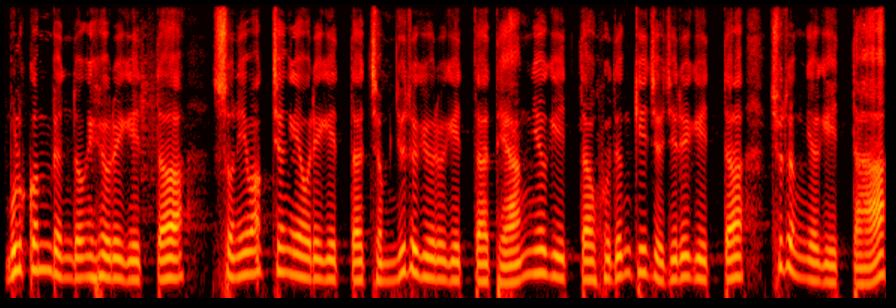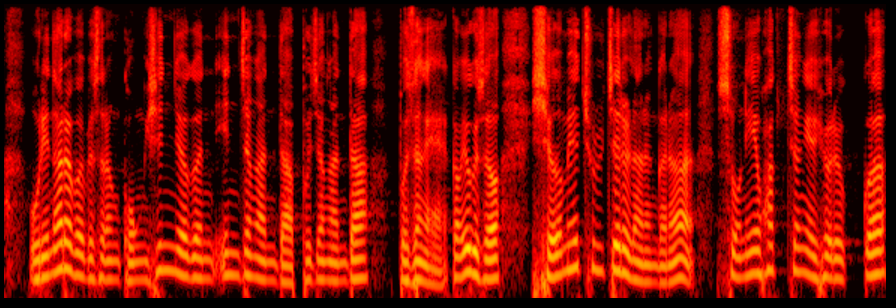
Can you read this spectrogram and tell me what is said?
물권 변동의 효력이 있다. 순위 확정의 효력이 있다. 점유적 효력이 있다. 대항력이 있다. 후등기 저지력이 있다. 추정력이 있다. 우리나라 법에서는 공신력은 인정한다. 부정한다. 부정해. 그럼 여기서 시험에 출제를 하는 거는 순위 확정의 효력과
